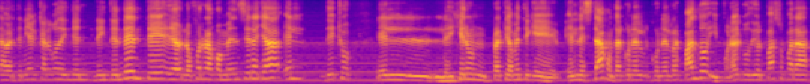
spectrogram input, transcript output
a ver, tenía el cargo de, de, intendente, eh, lo fueron a convencer allá. Él, de hecho, él le dijeron prácticamente que él necesitaba contar con el, con el respaldo y por algo dio el paso para,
